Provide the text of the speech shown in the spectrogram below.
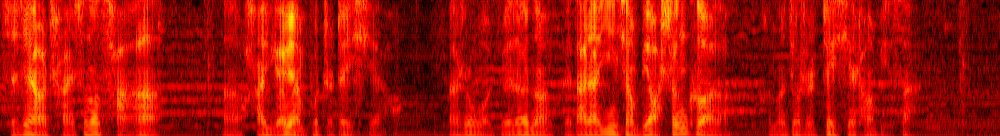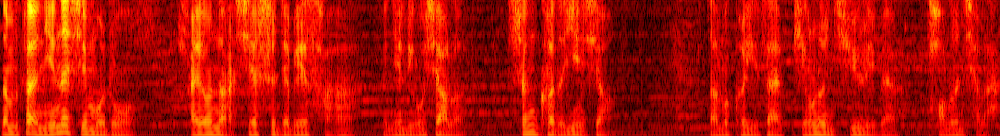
实际上产生的惨案，呃还远远不止这些啊。但是我觉得呢，给大家印象比较深刻的可能就是这些场比赛。那么在您的心目中，还有哪些世界杯惨案给您留下了深刻的印象？咱们可以在评论区里边讨论起来。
